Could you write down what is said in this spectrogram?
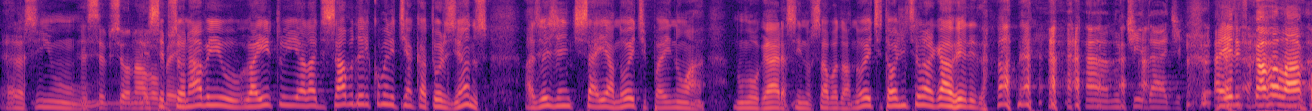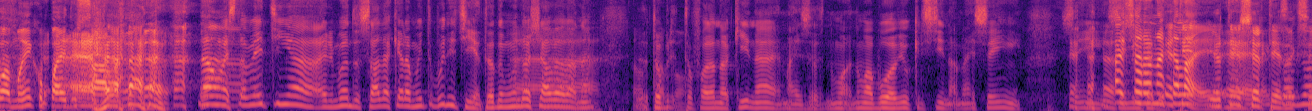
era assim um Recepcionavam recepcionava e o Ayrton ia lá de sábado ele como ele tinha 14 anos às vezes a gente saía à noite para ir numa, num lugar assim no sábado à noite então a gente largava ele lá né? não tinha idade. Aí ele ficava lá com a mãe e com o pai do Sala. não mas também tinha a irmã do Sada que era muito bonitinha todo mundo achava ela né então eu tô, tá tô falando aqui né mas numa, numa boa viu Cristina mas sem sem, Ah, isso era naquela eu tenho, eu tenho É, certeza que, você,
